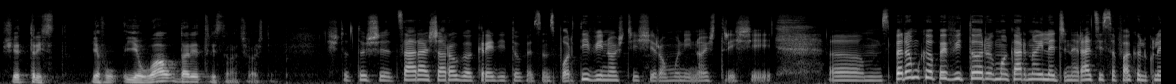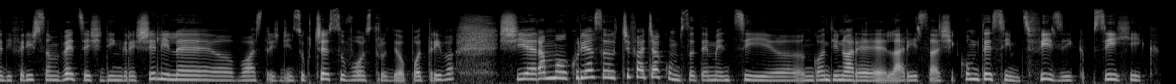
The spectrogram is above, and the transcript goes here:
Și e trist. E, e wow, dar e trist în același timp. Și totuși țara își arogă creditul că sunt sportivii noștri și românii noștri și uh, sperăm că pe viitor măcar noile generații să facă lucrurile diferite și să învețe și din greșelile uh, voastre și din succesul vostru deopotrivă. Și eram uh, curioasă ce faci acum să te menții uh, în continuare, Larisa, și cum te simți fizic, psihic,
